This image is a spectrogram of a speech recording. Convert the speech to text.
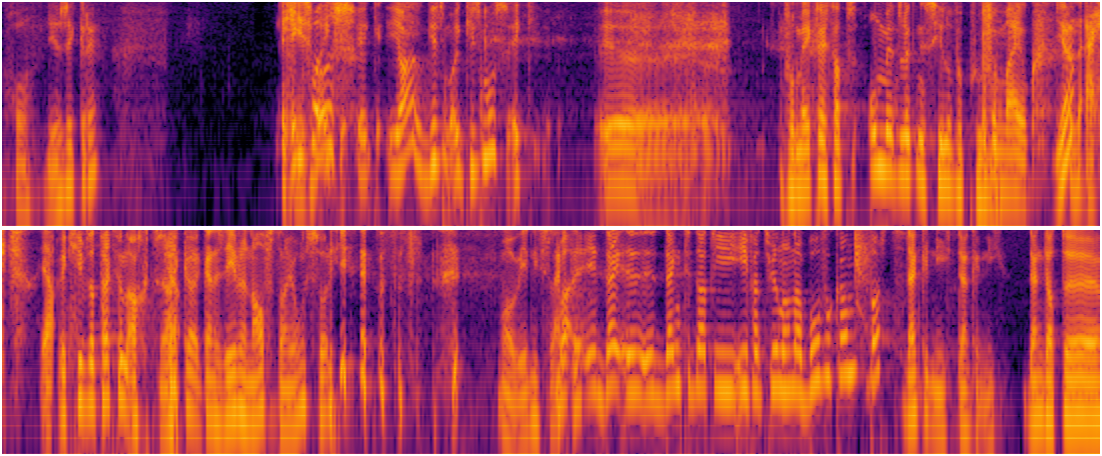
goh, niet zeker, hè? Ik- Gizmos? ik- ik- ja, gizmo, gizmos. Ik, eh, voor mij krijgt dat onmiddellijk een seal of approval. Voor mij ook. Ja? Een echt. Ja. Ik geef dat direct een 8. Ja, Ik, ik kan een 7,5 staan, jongens, sorry. maar weer niet slecht, Maar hè. eh, denk- eh, denkt u dat hij eventueel nog naar boven kan, Bart? Denk het niet, denk het niet. Denk dat... eh,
